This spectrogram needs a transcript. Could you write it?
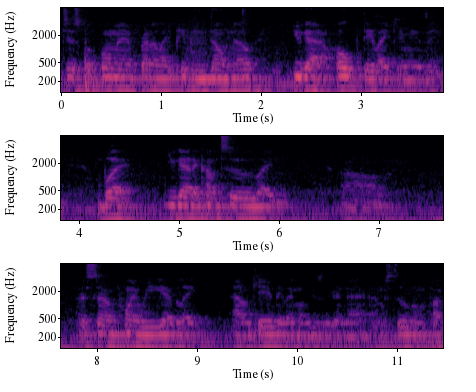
just performing in front of like people you don't know, you gotta hope they like your music. But you gotta come to like um, a certain point where you gotta be like, I don't care if they like my music or not. I'm still gonna pop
